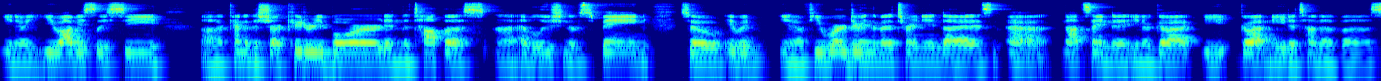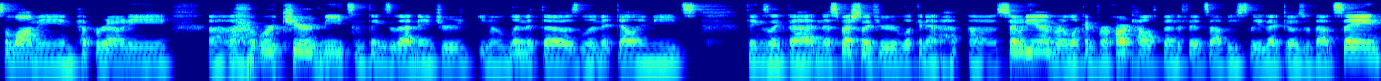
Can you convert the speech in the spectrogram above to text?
You know, you obviously see uh, kind of the charcuterie board and the tapas uh, evolution of Spain. So it would, you know, if you were doing the Mediterranean diet, it's uh, not saying to, you know, go out eat, go out and eat a ton of uh, salami and pepperoni. Uh, or cured meats and things of that nature, you know, limit those, limit deli meats, things like that. And especially if you're looking at uh, sodium or looking for heart health benefits, obviously that goes without saying.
